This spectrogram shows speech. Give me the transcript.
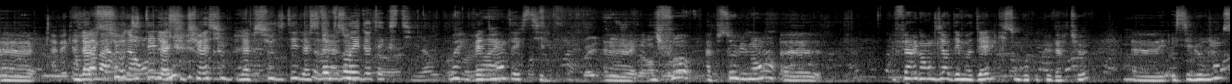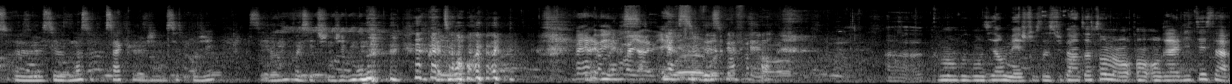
Euh, l'absurdité de la situation. L'absurdité de la situation. Vêtements et de textiles. Hein. Oui, vêtements textiles. Euh, il faut absolument euh, faire grandir des modèles qui sont beaucoup plus vertueux. et c'est l'urgence. moi, c'est pour ça que j'ai lancé ce projet. C'est vraiment pour essayer de changer le monde. on va y arriver, on va y arriver. Merci d'être comment rebondir, mais je trouve ça super intéressant. Mais en, réalité, ça,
